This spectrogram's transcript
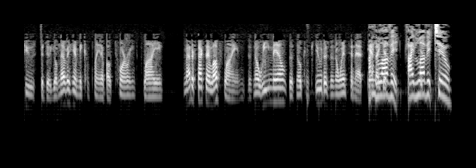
choose to do? You'll never hear me complain about touring, flying. Matter of fact, I love flying. There's no email, there's no computers, there's no internet. I And love get, it. I love it too.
